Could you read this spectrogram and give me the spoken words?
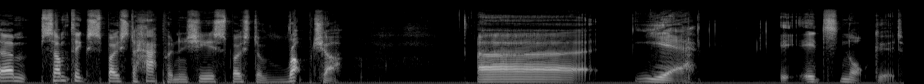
Um, something's supposed to happen, and she is supposed to rupture. Uh, yeah, it's not good.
